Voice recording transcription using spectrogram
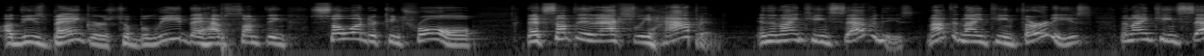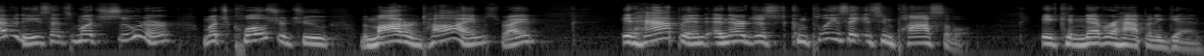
of these bankers to believe they have something so under control that's something that actually happened in the 1970s, not the 1930s. The 1970s, that's much sooner, much closer to the modern times, right? It happened, and they're just completely saying it's impossible. It can never happen again.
